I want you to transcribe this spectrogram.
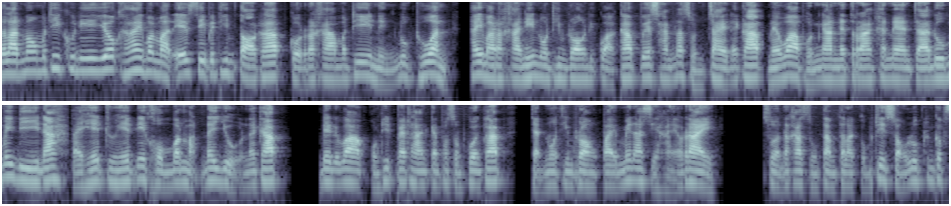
ตลาดมองมาที่คู่นี้ยกให้บอลมาด FC เป็นทีมต่อครับ กดราคามาที่ 1 ลูกท้วน ให้มาราคานี้นวลทีมรองดีกว่าครับ เวสต์แฮมน่าสนใจนะครับ แม้ว่าผลงานในตารางคะแนนจะดูไม่ดีนะ แต่ head to head นี่ข่มบอลมัดได้อยู่นะครับ เรียกได้ว่าผมทิศแพ้ทางกันพอสมควรครับ จัดนวลทีมรองไปไม่น่าเสียหายอะไร ส่วนราคาสูงต่ำตลาดกดไปที่ 2 ลูกครึ่งกับ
